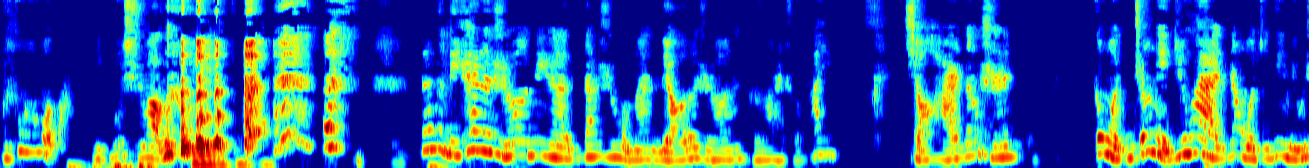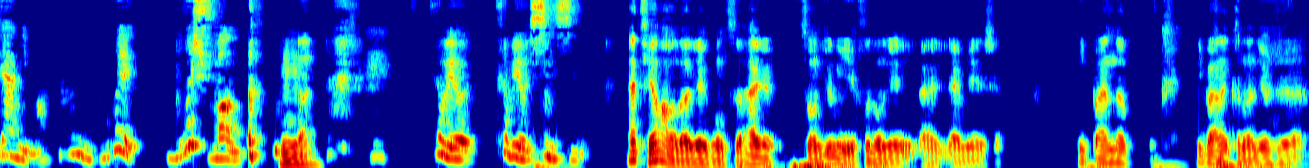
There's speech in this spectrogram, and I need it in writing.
你不问我吧，你不会失望的。嗯但是离开的时候，那个当时我们聊的时候，那何总还说：“哎，小孩儿当时跟我，你知道哪句话让我决定留下你吗？他说你不会，你不会失望的，嗯，特别有特别有信心。那挺好的，这个公司还是总经理、副总经理来来面试，一般的，一般的可能就是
